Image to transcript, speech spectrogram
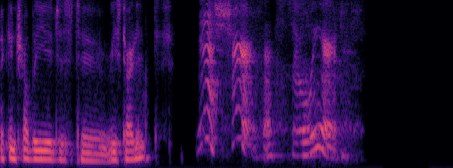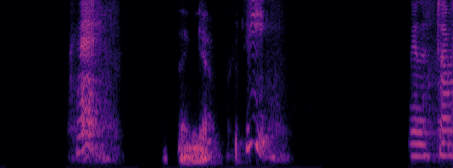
I can trouble you just to restart it. Yeah, sure. That's so weird. Okay thing. Yeah. Let's see. I'm going to stop.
